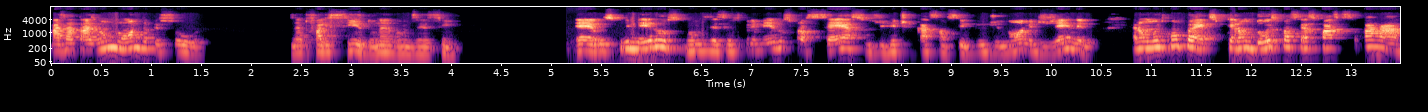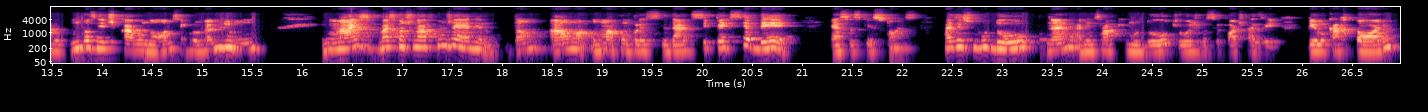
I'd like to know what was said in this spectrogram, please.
mas atrás vem o nome da pessoa, né, do falecido, né, vamos dizer assim. É, os primeiros, vamos dizer assim, os primeiros processos de retificação civil de nome, de gênero, eram muito complexos, porque eram dois processos quase separados. Um você retificava o nome, sem problema nenhum, mas, mas continuava com gênero. Então, há uma, uma complexidade de se perceber essas questões. Mas isso mudou, né? A gente sabe que mudou, que hoje você pode fazer pelo cartório,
